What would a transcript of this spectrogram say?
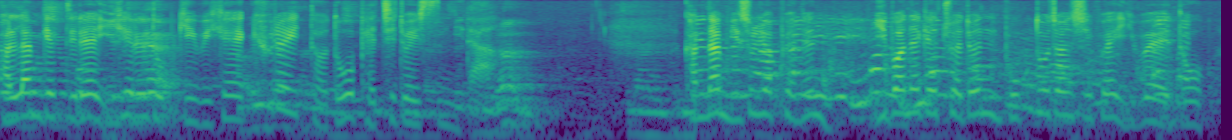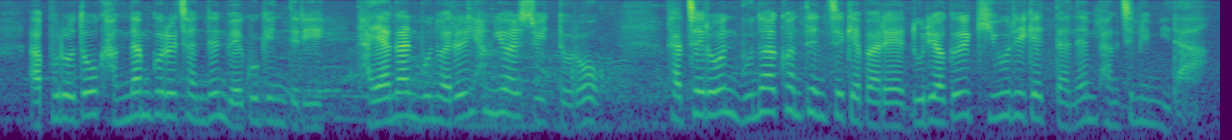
관람객들의 이해를 돕기 위해 큐레이터도 배치돼 있습니다. 강남미술협회는 이번에 개최된 복도 전시회 이외에도 앞으로도 강남구를 찾는 외국인들이 다양한 문화를 향유할 수 있도록 다채로운 문화 콘텐츠 개발에 노력을 기울이겠다는 방침입니다.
